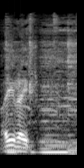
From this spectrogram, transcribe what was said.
Are you right?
